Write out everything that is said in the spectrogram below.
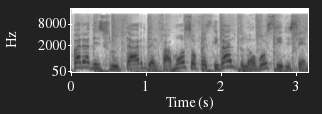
para disfrutar del famoso festival Global Citizen,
